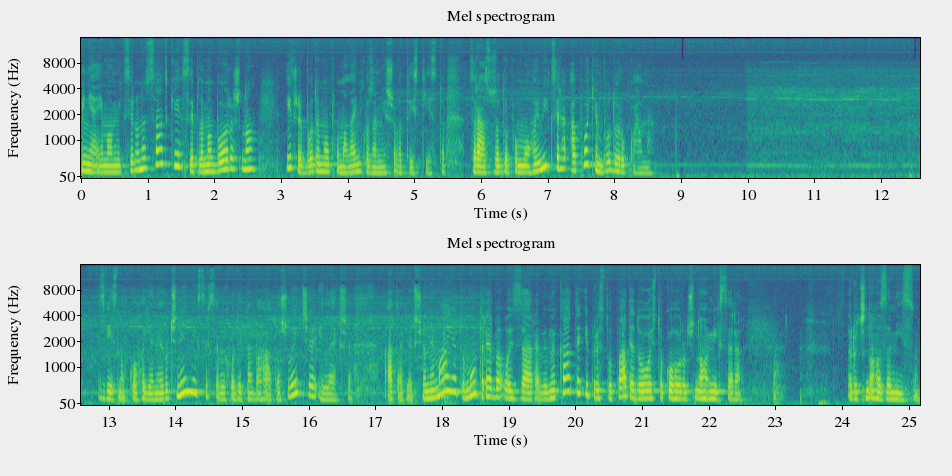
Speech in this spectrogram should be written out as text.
Міняємо міксеру насадки, сиплемо борошно і вже будемо помаленьку замішувати тісто. Зразу за допомогою міксера, а потім буду руками. Звісно, в кого є не ручний міксер, це виходить набагато швидше і легше. А так, якщо немає, тому треба ось зараз вимикати і приступати до ось такого ручного міксера, ручного замісу.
